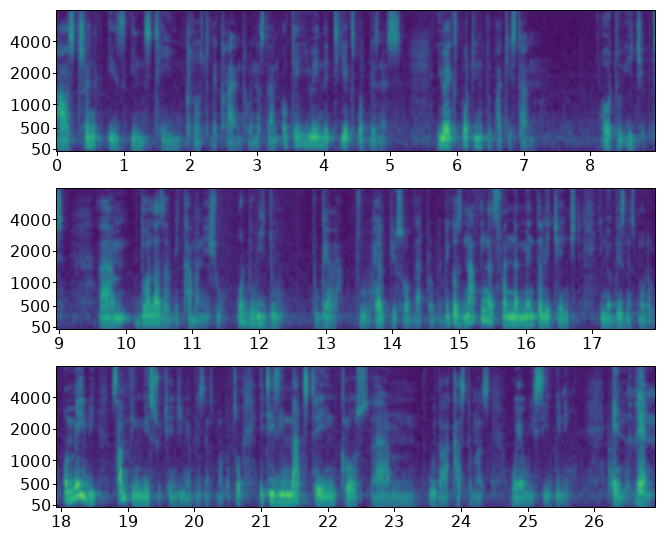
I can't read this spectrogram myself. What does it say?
Our strength is in staying close to the client to understand, okay, you are in the tea export business. You are exporting to Pakistan or to Egypt. Um, dollars have become an issue. What do we do together to help you solve that problem? Because nothing has fundamentally changed in your business model. Or maybe something needs to change in your business model. So it is in that staying close um, with our customers where we see winning. And then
